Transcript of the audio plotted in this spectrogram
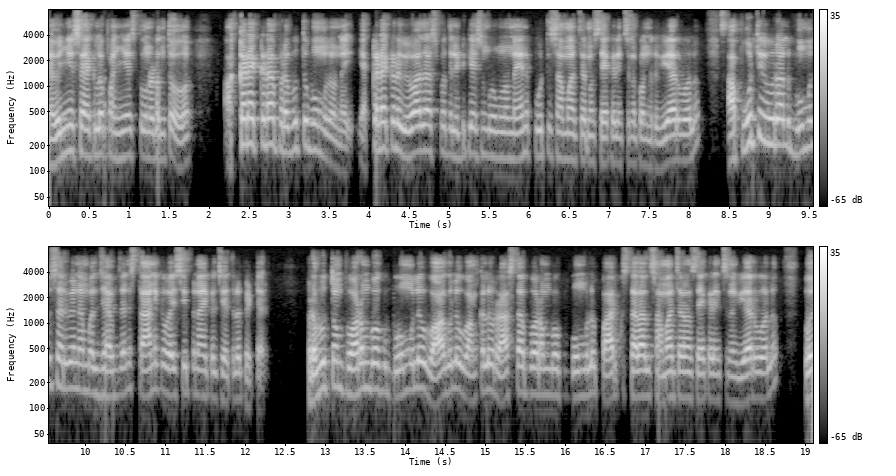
రెవెన్యూ శాఖలో పనిచేస్తూ ఉండడంతో అక్కడెక్కడ ప్రభుత్వ భూములు ఉన్నాయి ఎక్కడెక్కడ వివాదాస్పద లిటికేషన్ భూములు ఉన్నాయని పూర్తి సమాచారం సేకరించిన కొందరు విఆర్ఓలు ఆ పూర్తి వివరాలు భూముల సర్వే నెంబర్ జాబితాని స్థానిక వైసీపీ నాయకుల చేతిలో పెట్టారు. ప్రభుత్వం పోరంబోకు భూములు వాగులు వంకలు రాస్తా పోరంబోకు భూములు పార్కు స్థలాలు సమాచారం సేకరించిన విఆర్ఓలు ఓ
